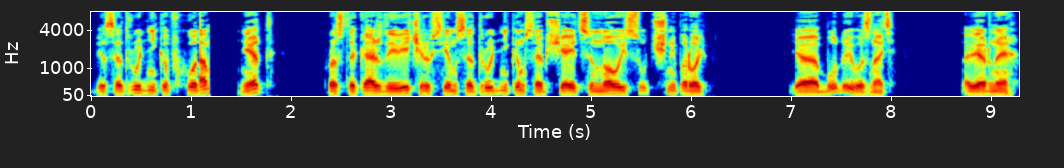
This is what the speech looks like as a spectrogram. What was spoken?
Для сотрудников входа нет, просто каждый вечер всем сотрудникам сообщается новый суточный пароль. Я буду его знать? Наверное.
